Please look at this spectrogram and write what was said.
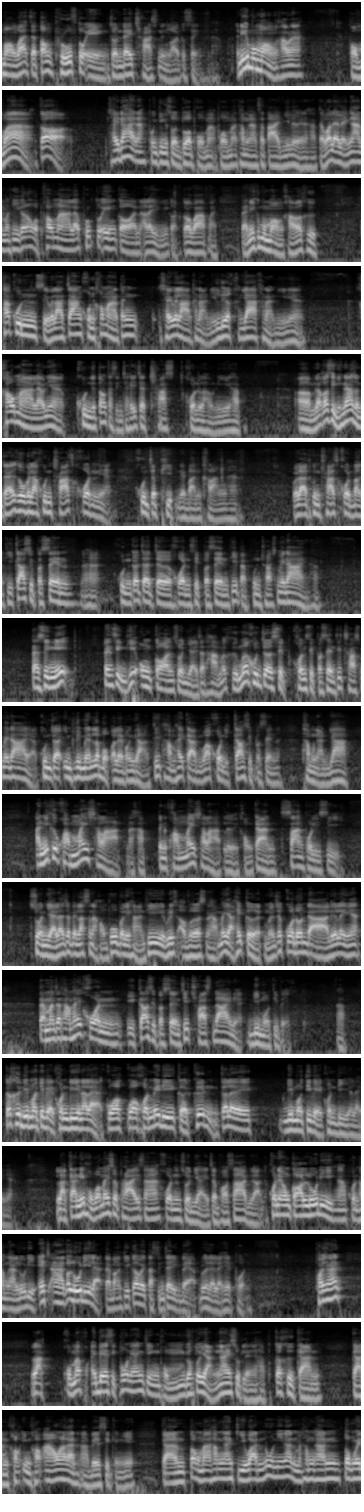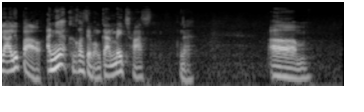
มองว่าจะต้อง prove ตัวเองจนได้ trust 100%นะครับอันนี้คือมุมมองของเขานะ ผมว่าก็ ใช้ได้นะจริงๆส่วนตัวผมอะผมมาทำงานสไตล์นี้เลยนะครับแต่ว่าหลาย ๆ งานบางทีก็ต้องแบบเข้ามาแล้วพรุฟตัวเองก่อนอะไรอย่างนี้ก่อนก็ว่าไป แต่นี่คือมุมมองของเขาก็คือ ถ้าคุณเสียเวลาจ้างคนเข้ามาตั้งใช้เวลาขนาดนี้เลือกยากขนาดนี้เนี่ยเข้ามาแล้วเนี่ยคุณจะต้องตัดสินใจที่จะ trust คนเหล่านี้ครับแล้วก็สิ่งที่น่าสนใจก็คือเวลาคุณ trust คนเนี่ยคุณจะผิดในบางครั้งฮะเวลาคุณ trust คนบางที 90%นะฮะคุณก็จะเจอคน 10%ที่แบบคุณ trust ไม่ได้ครับแต่สิ่งนี้ เป็นสิ่งที่องค์กรส่วนใหญ่จะทำก็คือเมื่อคุณเจอ 10 คน 10%ที่ trust ไม่ได้อะคุณจะ implement ระบบอะไรบางอย่าง ที่ทำให้กลายเป็นว่าคนอีก 90%ทำงานยาก อันนี้คือความไม่ฉลาดนะครับ เป็นความไม่ฉลาดเลยของการสร้าง policy ส่วนใหญ่แล้วจะเป็นลักษณะของผู้บริหารที่ risk averse นะครับไม่อยากให้เกิดเหมือนจะกลัวโดนด่าหรืออะไรเงี้ยแต่มันจะทำให้คนอีก 90%ที่ trust ได้เนี่ย demotivate ครับก็คือ demotivate คนดีนั่นแหละกลัวกลัวคนไม่ดีเกิดขึ้นก็เลย demotivate คนดีอะไรเงี้ย หลักการนี้ผมว่าไม่เซอร์ไพรส์นะ คนส่วนใหญ่จะพอทราบอยู่แล้ว คนในองค์กรรู้ดีครับ คนทำงานรู้ดี HR ก็รู้ดีแหละ แต่บางทีก็ไปตัดสินใจอีกแบบด้วยหลาย ๆ เหตุผล เพราะฉะนั้นหลักผมไอ้ basic พวกนี้จริงๆ ผมยกตัวอย่างง่ายสุดเลยนะครับ ก็คือการการ clock in clock out แล้วกันอ่า basic อย่างนี้ การต้องมาทำงานกี่วันนู่นนี่นั่นมาทำงานตรงเวลาหรือเปล่า อันนี้คือ concept ของการไม่ trust นะ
